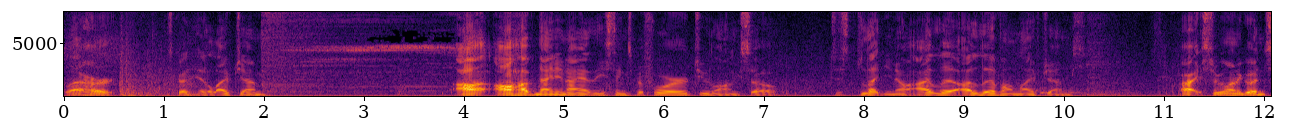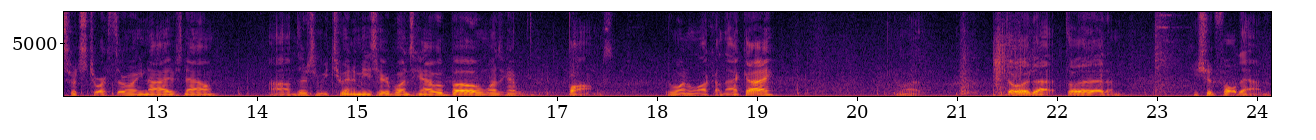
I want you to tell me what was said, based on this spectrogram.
Well, that hurt. Let's go ahead and hit a life gem. I'll, I'll have 99 of these things before too long, so just to let you know, I live I live on life gems. All right, so we want to go ahead and switch to our throwing knives now. Um, there's gonna be two enemies here. One's gonna have a bow, and one's gonna have bombs. We want to lock on that guy. We want to throw throw that at him. He should fall down.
